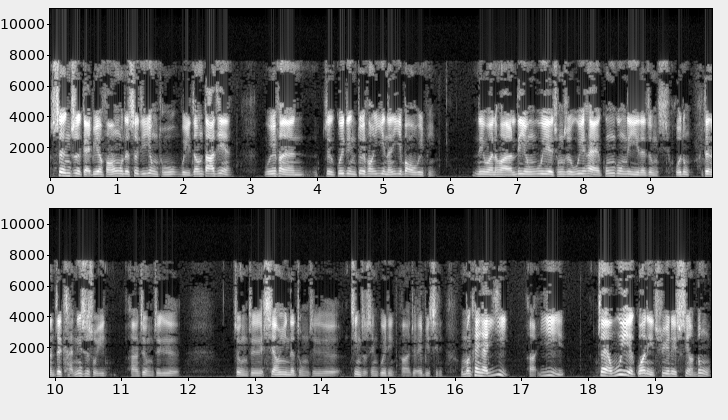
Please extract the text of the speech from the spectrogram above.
擅自改变房屋的设计用途、违章搭建、违反这个规定对方易能易报物品，另外的话，利用物业从事危害公共利益的这种活动等等，这肯定是属于啊这种这个这种这个相应的这种这个禁止性规定啊，就 A、B、C、D。我们看一下 E 啊，E 在物业管理区域内饲养动物，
